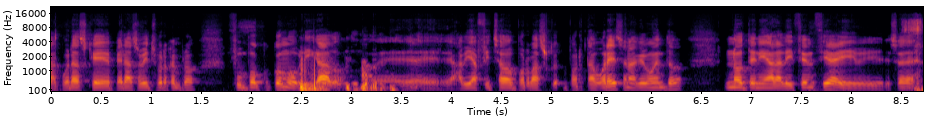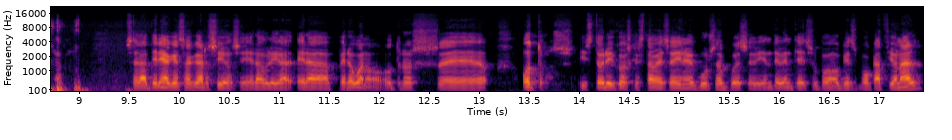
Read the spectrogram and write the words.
acuerdas que Perasovic, por ejemplo, fue un poco como obligado? Eh, había fichado por, Vasco- por Taborés en aquel momento, no tenía la licencia y se, se la tenía que sacar sí o sí, era obligado. Era, pero bueno, otros, eh, otros históricos que estabais ahí en el curso, pues evidentemente supongo que es vocacional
